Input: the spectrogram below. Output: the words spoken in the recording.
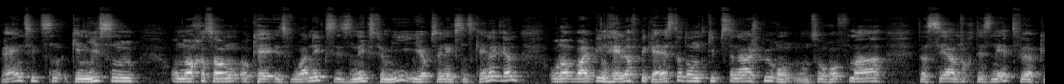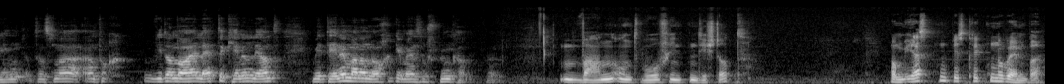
reinsitzen, genießen und nachher sagen, okay, es war nichts, es ist nichts für mich, ich habe es wenigstens kennengelernt oder weil ich bin hellauf begeistert und gibt es dann auch Spielrunden. Und so hoffen wir auch, dass sie einfach das Networking, dass man einfach wieder neue Leute kennenlernt, mit denen man dann nachher gemeinsam spielen kann. Wann und wo finden die statt? Vom 1. bis 3. November.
